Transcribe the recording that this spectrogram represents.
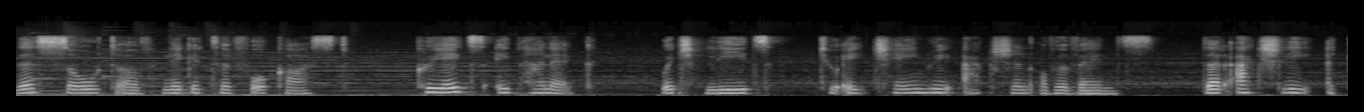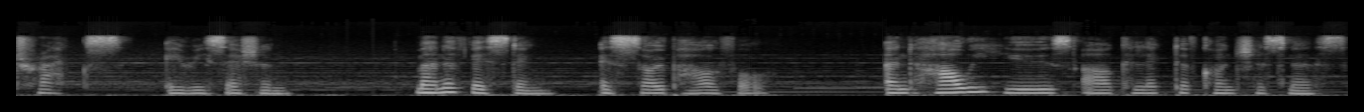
this sort of negative forecast creates a panic which leads to a chain reaction of events that actually attracts a recession. Manifesting is so powerful and how we use our collective consciousness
